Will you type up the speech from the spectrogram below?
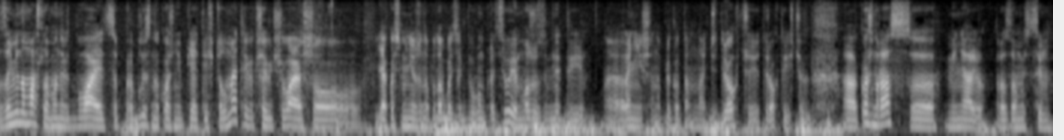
заміна масла в мене відбувається приблизно кожні 5 тисяч кілометрів. Якщо відчуваю, що якось мені вже не подобається, як двигун працює, можу замінити е, раніше, наприклад, там на 4 чи 3 тисячах. Е, Кожен раз міняю разом із цим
